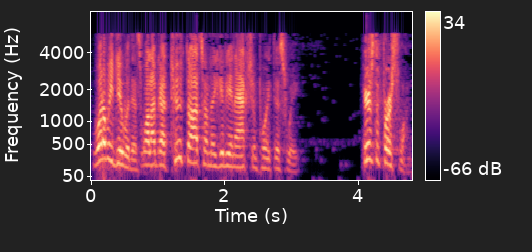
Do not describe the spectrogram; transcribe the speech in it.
What do we do with this? Well, I've got two thoughts. I'm going to give you an action point this week. Here's the first one.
